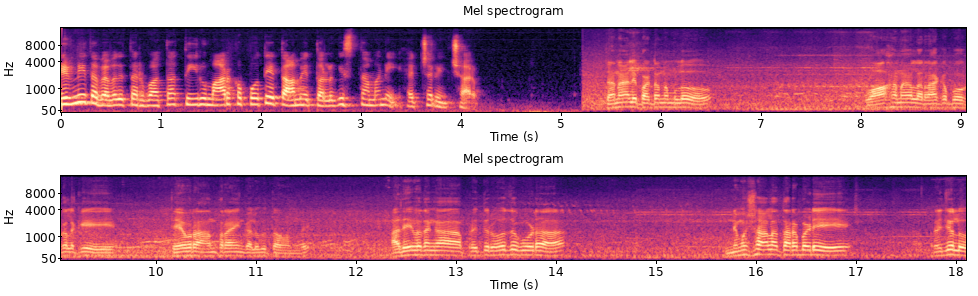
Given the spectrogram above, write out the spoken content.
నిర్ణీత వ్యవధి తర్వాత తీరు మారకపోతే తామే తొలగిస్తామని హెచ్చరించారు. తెనాలి పట్టణంలో వాహనాల రాకపోకలకి తీవ్ర అంతరాయం కలుగుతూ ఉంది. అదేవిధంగా ప్రతిరోజు కూడా నిమిషాల తరబడి ప్రజలు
